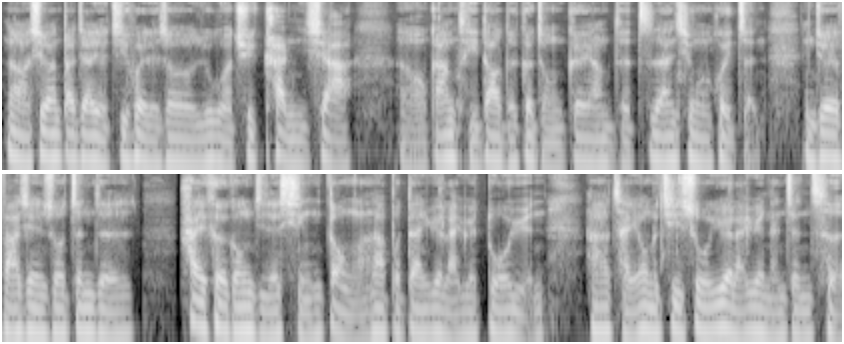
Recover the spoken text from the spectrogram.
那希望大家有机会的时候，如果去看一下，呃，我刚刚提到的各种各样的治安新闻会诊，你就会发现说，真的骇客攻击的行动啊，它不但越来越多元，它采用的技术越来越难侦测，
